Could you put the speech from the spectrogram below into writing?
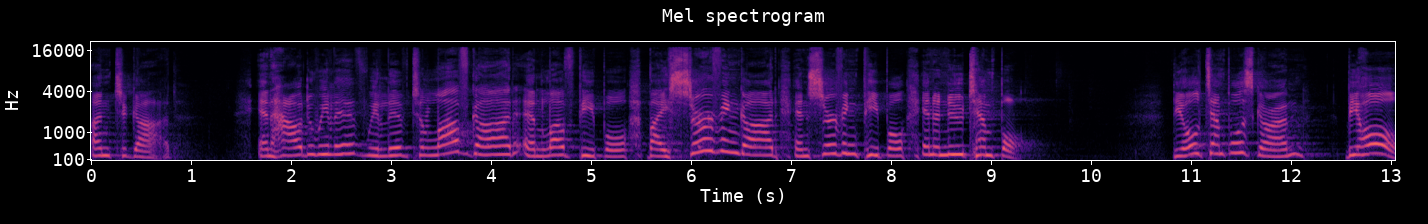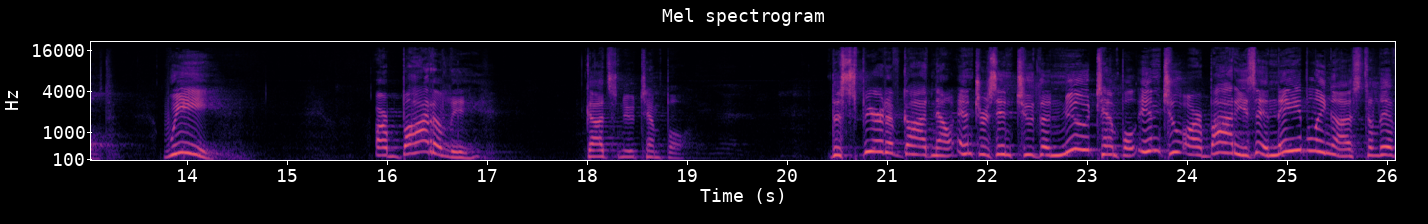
unto God. And how do we live? We live to love God and love people by serving God and serving people in a new temple. The old temple is gone. Behold, we are bodily God's new temple the Spirit of God now enters into the new temple, into our bodies, enabling us to live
